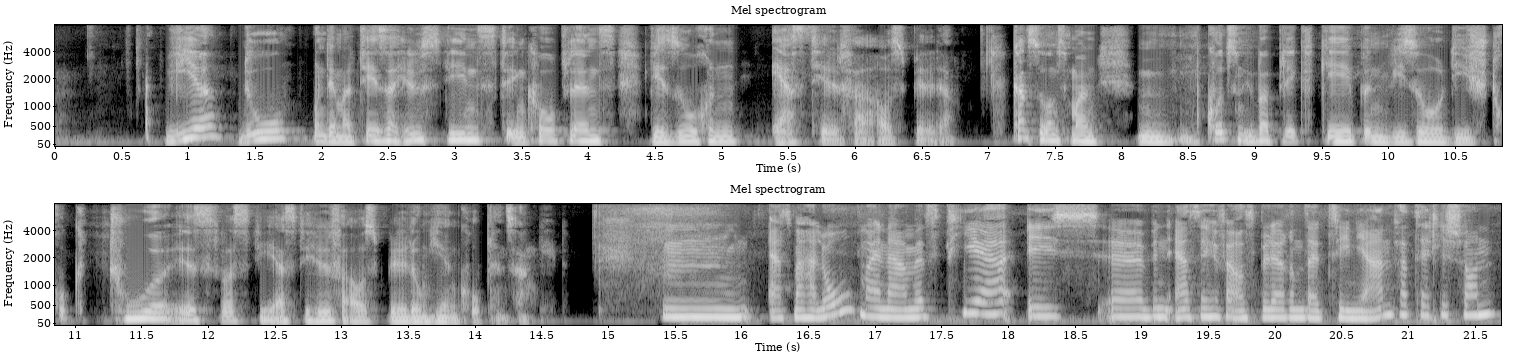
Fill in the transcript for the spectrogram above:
wir, du und der Malteser Hilfsdienst in Koblenz, wir suchen Ersthilfeausbilder. Kannst du uns mal einen kurzen Überblick geben, wie so die Struktur ist, was die Erste-Hilfe-Ausbildung hier in Koblenz angeht? Mm, erstmal hallo, mein Name ist Pia. Ich äh, bin Erste-Hilfe-Ausbilderin seit zehn Jahren tatsächlich schon.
